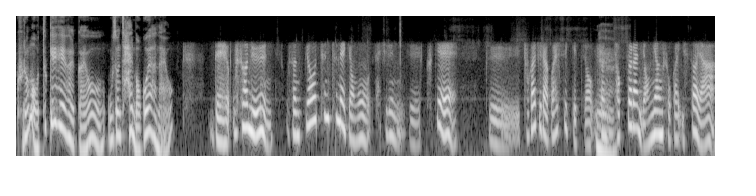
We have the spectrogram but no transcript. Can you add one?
그럼 어떻게 해야 할까요? 우선 잘 먹어야 하나요? 네, 우선은 우선 뼈 튼튼의 경우 사실은 이제 크게 그 두 가지라고 할 수 있겠죠. 우선 네. 적절한 영양소가 있어야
